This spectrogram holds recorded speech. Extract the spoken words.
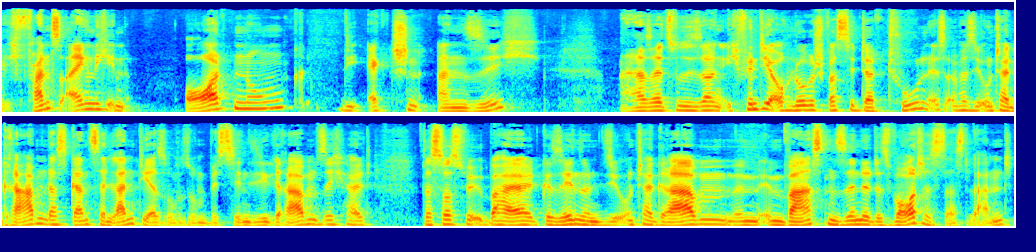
ich fand es eigentlich in Ordnung, die Action an sich. Einerseits muss ich sagen, ich finde ja auch logisch, was sie da tun, ist einfach, sie untergraben das ganze Land ja so, so ein bisschen. Sie graben sich halt, das, was wir überall halt gesehen haben, sie untergraben im, im wahrsten Sinne des Wortes das Land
